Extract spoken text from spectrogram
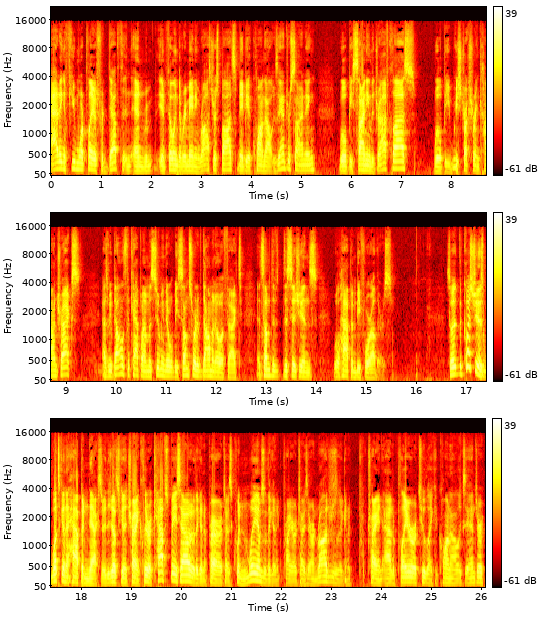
adding a few more players for depth and, and, and filling the remaining roster spots, maybe a Kwon Alexander signing. Will it be signing the draft class? Will it be restructuring contracts? As we balance the cap, I'm assuming there will be some sort of domino effect, and some de- decisions will happen before others. So the question is, what's going to happen next? Are they just going to try and clear a cap space out? Are they going to prioritize Quinnen Williams? Are they going to prioritize Aaron Rodgers? Are they going to try and add a player or two like a Kwon Alexander?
